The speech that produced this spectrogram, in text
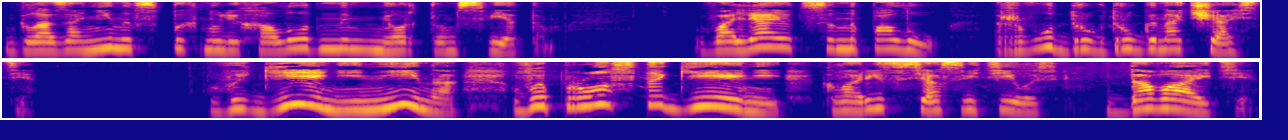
Глаза Нины вспыхнули холодным мертвым светом. Валяются на полу, рвут друг друга на части. «Вы гений, Нина! Вы просто гений!» Кларис вся светилась. «Давайте!»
